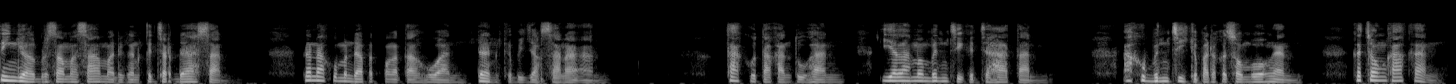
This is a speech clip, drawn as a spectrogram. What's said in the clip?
tinggal bersama-sama dengan kecerdasan, dan aku mendapat pengetahuan dan kebijaksanaan. Takut akan Tuhan ialah membenci kejahatan. Aku benci kepada kesombongan, kecongkakan,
